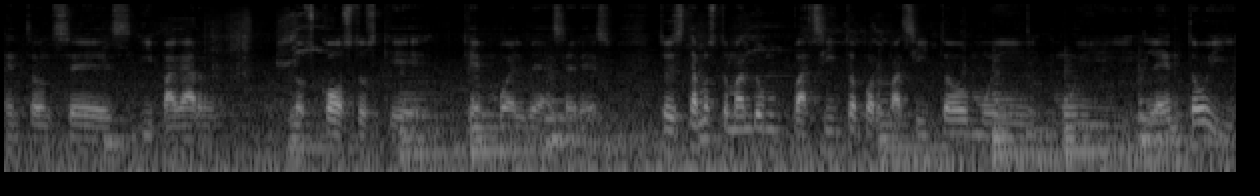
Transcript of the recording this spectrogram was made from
Entonces, y pagar los costos que, que envuelve hacer eso. Entonces estamos tomando un pasito por pasito muy, muy lento y,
